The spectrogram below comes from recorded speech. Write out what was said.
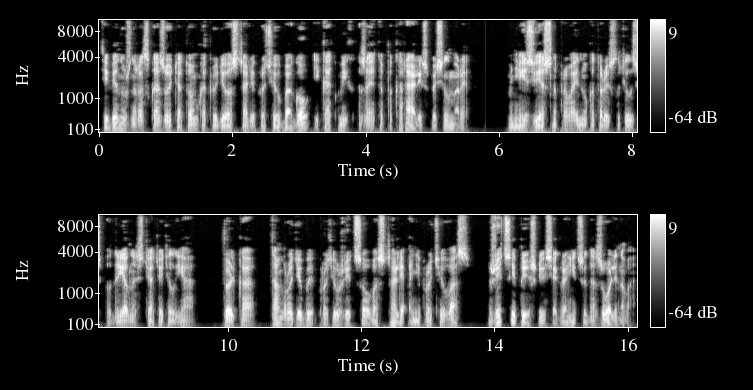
«Тебе нужно рассказывать о том, как люди восстали против богов и как мы их за это покарали», — спросил Марет. «Мне известно про войну, которая случилась в древности», — ответил я. «Только там вроде бы против жрецов восстали, а не против вас. Жрецы перешли все границы дозволенного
